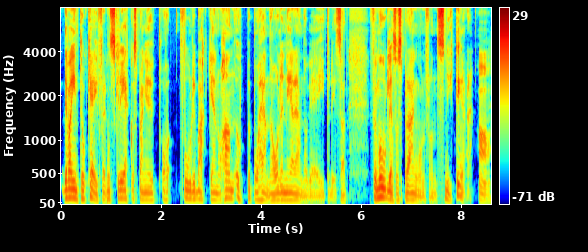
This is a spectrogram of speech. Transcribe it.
det var inte okej för hon skrek och sprang ut och for i backen och han uppe på henne och håller ner henne och grejer hit och dit. Så att förmodligen så sprang hon från snytingar Ja.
